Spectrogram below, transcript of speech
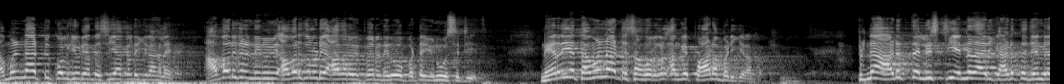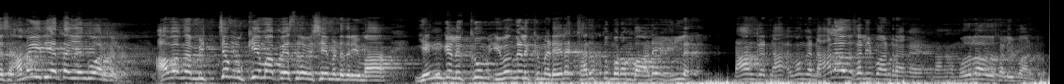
தமிழ்நாட்டு கொள்கையுடைய அந்த ஷியாக்கள் இருக்கிறாங்களே அவர்கள் நிறுவி அவர்களுடைய ஆதரவு பேர நிறுவப்பட்ட யூனிவர்சிட்டி நிறைய தமிழ்நாட்டு சகோதரர்கள் அங்கே பாடம் படிக்கிறார்கள். பின்ன அடுத்த லிஸ்ட் என்னதா இருக்கு? அடுத்த ஜென்ரேஷன் அமைதியாக தான் இயங்குவார்கள். அவங்க மிச்சம் முக்கியமாக பேசுகிற விஷயம் என்ன தெரியுமா? எங்களுக்கும் இவங்களுக்கும் இடையில கருத்து முரண்பாடே இல்லை. நாங்கள் இவங்க நாலாவது கலிப்பான்றாங்க நாங்கள் முதலாவது கலிப்பான்றோம்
